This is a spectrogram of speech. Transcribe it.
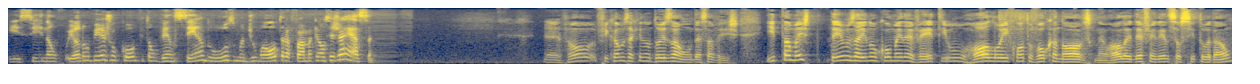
E se não, eu não vejo o Covington vencendo o Usman de uma outra forma que não seja essa. É, vamos, ficamos aqui no 2 a 1 dessa vez. E também temos aí no Common Event o Holloway contra o Volkanovski, né? O Holloway defendendo seu cinturão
